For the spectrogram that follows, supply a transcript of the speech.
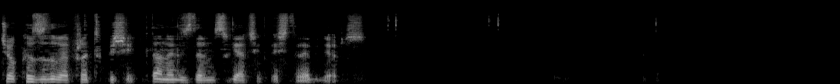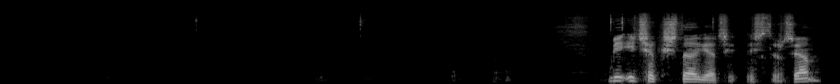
Çok hızlı ve pratik bir şekilde analizlerimizi gerçekleştirebiliyoruz. Bir iç akış daha gerçekleştireceğim.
